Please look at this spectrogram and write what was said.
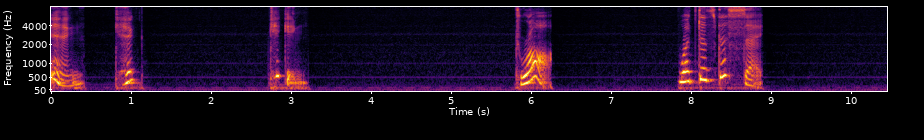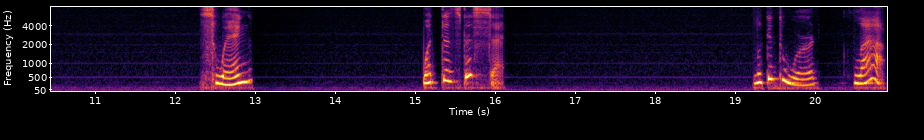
ing, kick, kicking. Draw. What does this say? Swing. What does this say? Look at the word clap.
